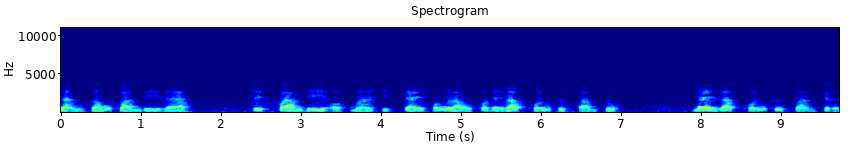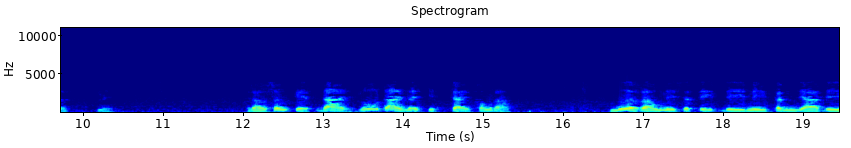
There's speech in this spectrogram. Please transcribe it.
สั่งสมความดีแล้วผลิตความดีออกมาจิตใจของเราก็ได้รับผลคือความสุข ได้รับผลคือความเจริญนี่เราสังเกตได้รู้ได้ในจิตใจของเรา เมื่อเรามีสติดีมีปัญญาดี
